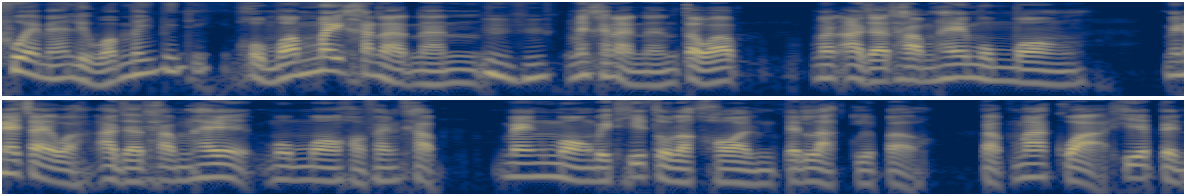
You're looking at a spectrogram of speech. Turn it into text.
ช่วยไหมหรือว่าไม่ไม่ได้ผมว่าไม่ขนาดนั้นอือฮึไม่ขนาดนั้น แต่ว่ามันอาจจะทำให้มุมมอง ไม่แน่ใจว่ะ อาจจะทำให้มุมมองของแฟนคลับ แม่งมองไปที่ตัวละครเป็นหลักหรือเปล่า แบบมากกว่าที่จะเป็น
